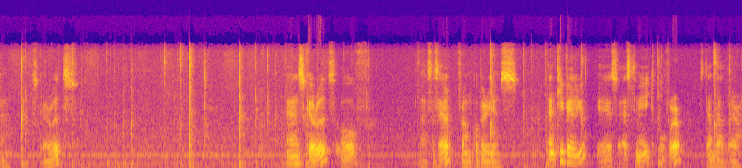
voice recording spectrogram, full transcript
Uh, square root and square root of last cell from covariance. Then t value is estimate over standard error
